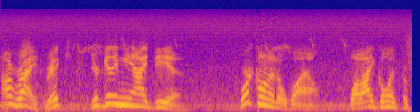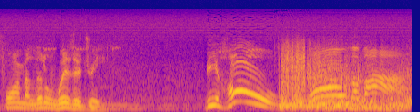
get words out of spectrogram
All right, Rick, you're getting the idea. Work on it a while, while I go and perform a little wizardry. Behold, the Ball of Oz.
